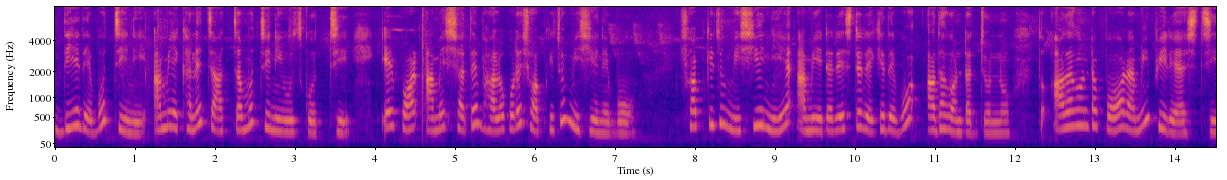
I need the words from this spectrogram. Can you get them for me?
দিয়ে দেব চিনি। আমি এখানে চার চামচ চিনি ইউজ করছি। এরপর আমের সাথে ভালো করে সব কিছু মিশিয়ে নেব। সব কিছু মিশিয়ে নিয়ে আমি এটা রেস্টে রেখে দেব আধা ঘণ্টার জন্য। তো আধা ঘণ্টা পর আমি ফিরে আসছি।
